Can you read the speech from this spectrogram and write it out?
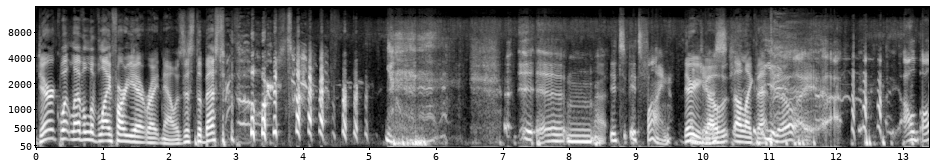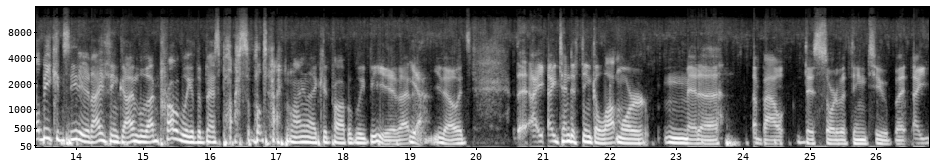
Derek, what level of life are you at right now? Is this the best or the worst? Mm, uh, it's it's fine. There I you go. I like that. You know, I, I'll I'll be conceded. I think I'm I'm probably at the best possible timeline I could probably be in. I, Yeah. you know, it's I, I tend to think a lot more meta about this sort of a thing too. But I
